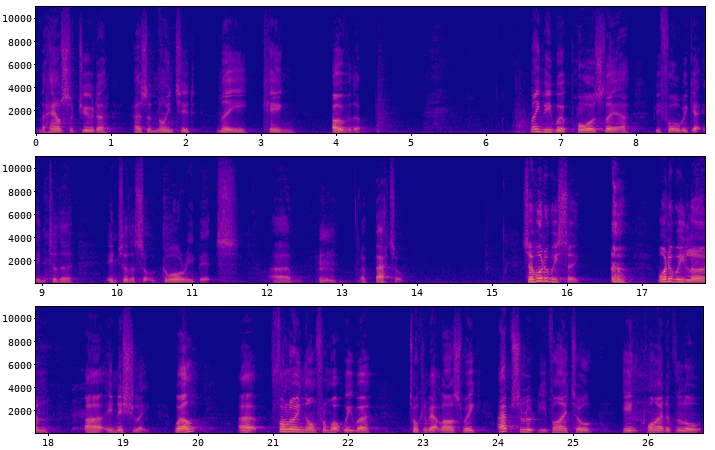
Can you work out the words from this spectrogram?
and the house of Judah has anointed me king over them. Maybe we'll pause there before we get into the into the sort of gory bits um, of battle. So, what do we see? what do we learn uh, initially? Well, uh, following on from what we were talking about last week, absolutely vital, he inquired of the Lord.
